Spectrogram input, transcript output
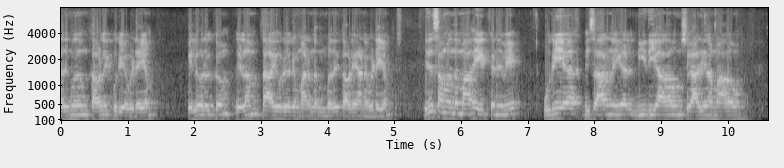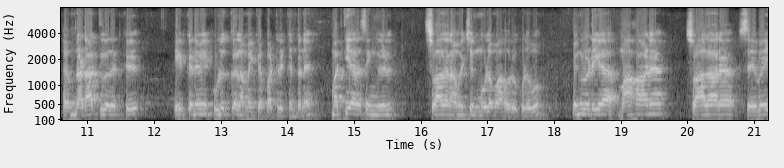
அது மிகவும் கவலைக்குரிய விடயம். எல்லோருக்கும் இளம் தாய் ஒரு மரணம் என்பது கவலையான விடயம். இது சம்பந்தமாக ஏற்கனவே உரிய விசாரணைகள் நீதியாகவும் சுயாதீனமாகவும் நடாத்துவதற்கு ஏற்கனவே குழுக்கள் அமைக்கப்பட்டிருக்கின்றன. மத்திய அரசுகள் சுகாதார அமைச்சின் மூலமாக ஒரு குழுவும் எங்களுடைய மாகாண சுகாதார சேவை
